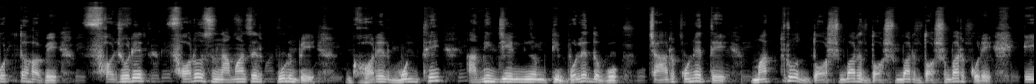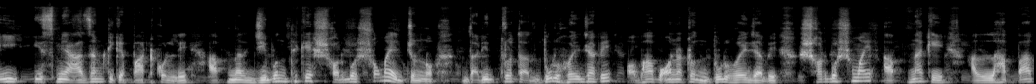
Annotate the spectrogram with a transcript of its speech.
করতে হবে। ফজরের ফরজ নামাজের পূর্বে ঘরের মধ্যে আমি যে নিয়মটি বলে দেবো, চার কোণেতে মাত্র দশ বার দশ বার দশ বার করে এই ইসমে আজমটিকে পাঠ করলে আপনার জীবন থেকে সর্বসময়ের জন্য দারিদ্রতা দূর হয়ে যাবে, অভাব অনাটন দূর হয়ে যাবে। সর্বসময় আপনাকে আল্লাহ পাক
